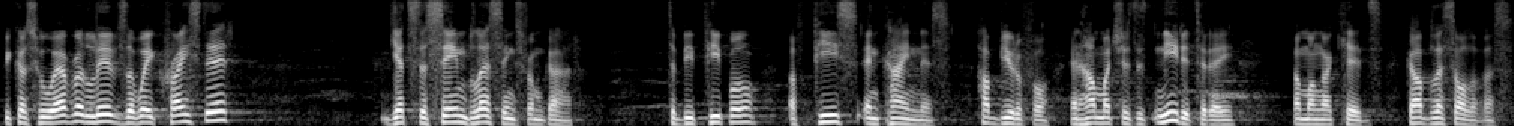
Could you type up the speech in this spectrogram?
Because whoever lives the way Christ did gets the same blessings from God. To be people of peace and kindness. How beautiful and how much is needed today among our kids. God bless all of us.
